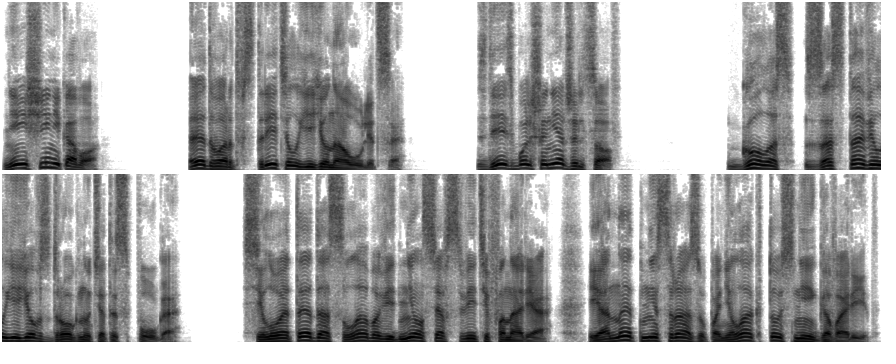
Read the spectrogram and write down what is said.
«Не ищи никого!» Эдвард встретил ее на улице. «Здесь больше нет жильцов!» Голос заставил ее вздрогнуть от испуга. Силуэт Эда слабо виднелся в свете фонаря, и Аннет не сразу поняла, кто с ней говорит.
